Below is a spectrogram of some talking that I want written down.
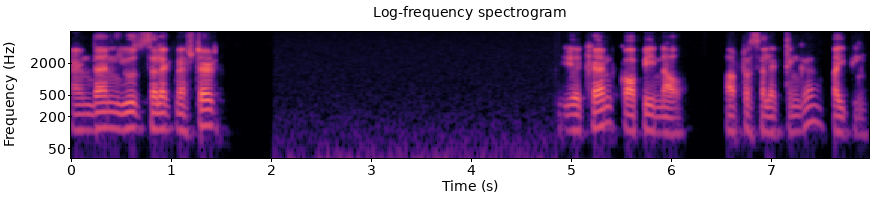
and then use select nested. You can copy now after selecting a piping.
